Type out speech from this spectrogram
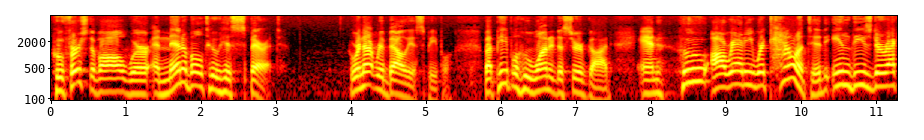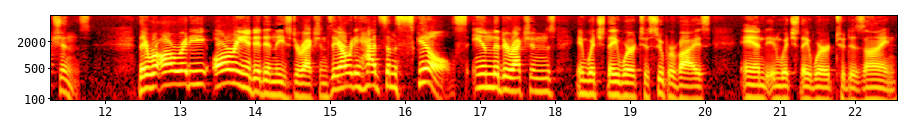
who, first of all, were amenable to his spirit, who were not rebellious people, but people who wanted to serve God and who already were talented in these directions. They were already oriented in these directions. They already had some skills in the directions in which they were to supervise and in which they were to design.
